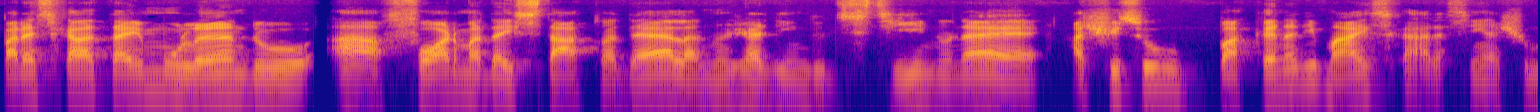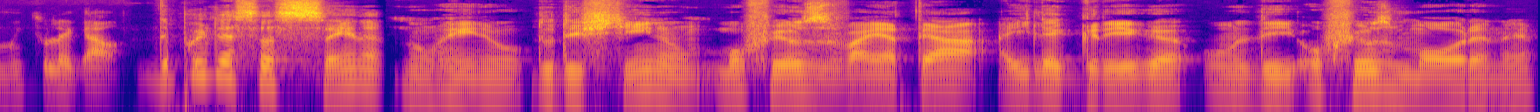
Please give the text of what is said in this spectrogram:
parece que ela tá emulando a forma da estátua dela no Jardim do destino, né? Acho isso bacana demais, cara. Assim, acho muito legal. Depois dessa cena no reino do destino, Morpheus vai até a ilha grega onde Orpheus mora, né?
